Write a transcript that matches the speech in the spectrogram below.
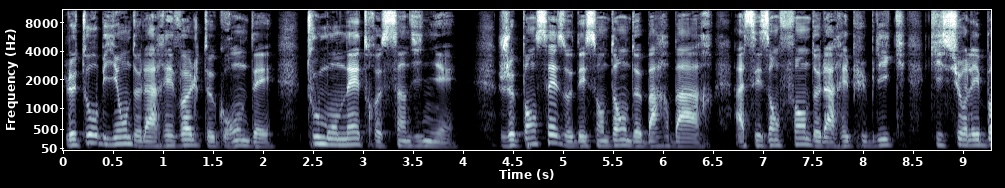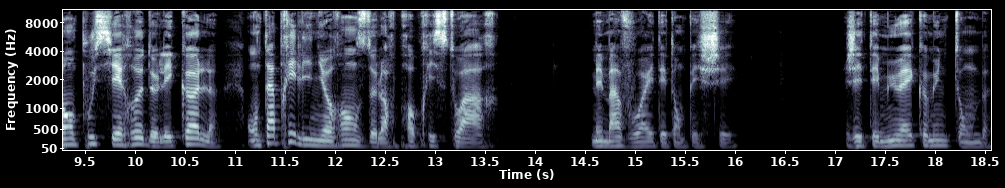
le tourbillon de la révolte grondait, tout mon être s'indignait. Je pensais aux descendants de barbares, à ces enfants de la République qui, sur les bancs poussiéreux de l'école, ont appris l'ignorance de leur propre histoire. Mais ma voix était empêchée. J'étais muet comme une tombe,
